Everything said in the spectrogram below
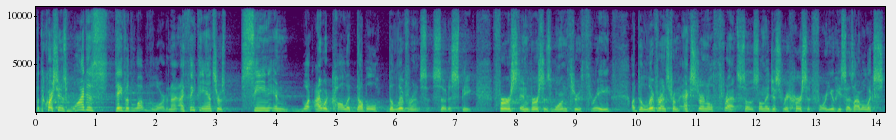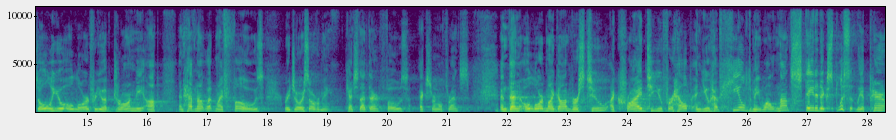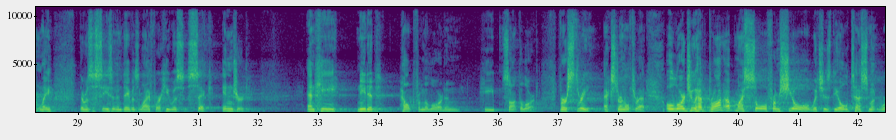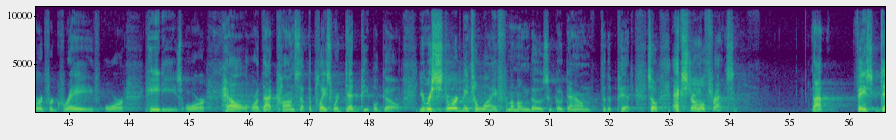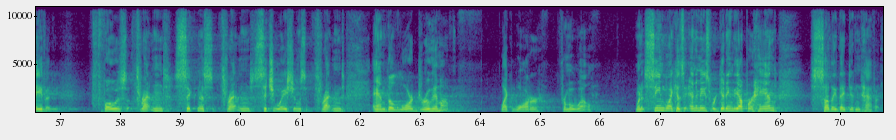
But the question is, why does David love the Lord? And I, think the answer is seen in what I would call a double deliverance, so to speak. First, in verses 1 through 3, a deliverance from external threats. So, so let me just rehearse it for you. He says, I will extol you, O Lord, for you have drawn me up and have not let my foes rejoice over me. Catch that there? Foes, external threats. And then, O Lord my God, verse 2 I cried to you for help, and you have healed me. While not stated explicitly, apparently, there was a season in David's life where he was sick, injured, and he needed help from the Lord, and he sought the Lord. Verse 3, external threat. O Lord, you have brought up my soul from Sheol, which is the Old Testament word for grave or Hades or hell or that concept, the place where dead people go. You restored me to life from among those who go down to the pit. So, external threats that faced David. Foes threatened, sickness threatened, situations threatened, and the Lord drew him up like water from a well. When it seemed like his enemies were getting the upper hand, suddenly they didn't have it.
